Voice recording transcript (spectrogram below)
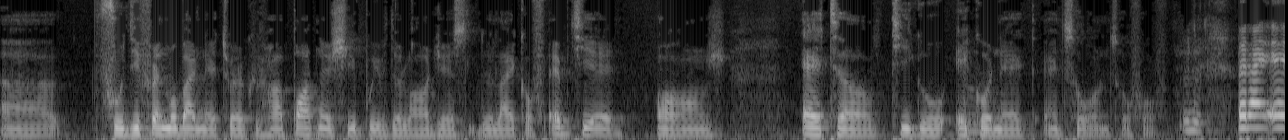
uh, through different mobile networks. We have partnership with the largest, the like of MTN, Orange, Airtel, Tigo, Econet, and so on and so forth. Mhm. But I, I,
